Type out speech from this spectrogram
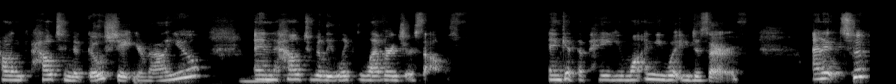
how how to negotiate your value, mm-hmm. and how to really like leverage yourself and get the pay you want and you what you deserve. And it took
